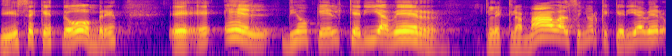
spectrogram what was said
Y dice que este hombre, eh, eh, él dijo que él quería ver, que le clamaba al Señor que quería ver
